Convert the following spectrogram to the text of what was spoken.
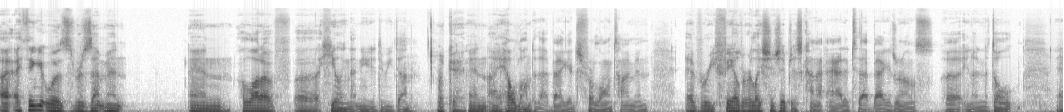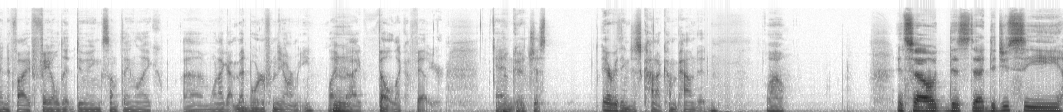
I, I think it was resentment and a lot of uh, healing that needed to be done. Okay. And I held on to that baggage for a long time. And every failed relationship just kind of added to that baggage when I was uh, in an adult. And if I failed at doing something like um, when I got med border from the army, like I felt like a failure. And Okay. it just, everything just kind of compounded. Wow. And so this, uh, did you see?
